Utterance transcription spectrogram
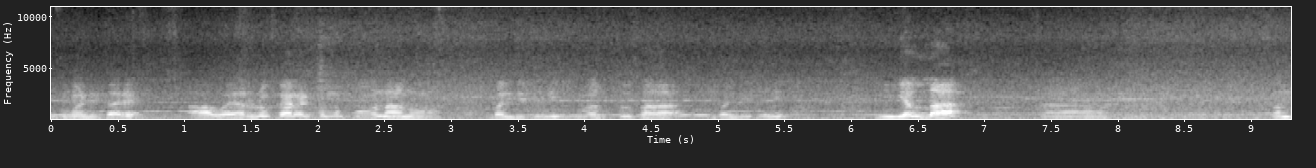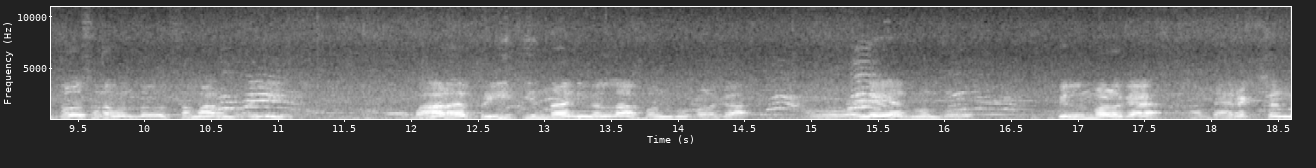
ಇಟ್ಕೊಂಡಿದ್ದಾರೆ ಆ ಎರಡೂ ಕಾರ್ಯಕ್ರಮಕ್ಕೂ ನಾನು ಬಂದಿದ್ದೀನಿ. ಇವತ್ತು ಸಹ ಬಂದಿದ್ದೀನಿ. ಈ ಎಲ್ಲ ಸಂತೋಷದ ಒಂದು ಸಮಾರಂಭದಲ್ಲಿ ಬಹಳ ಪ್ರೀತಿಯಿಂದ ನೀವೆಲ್ಲ ಬಂದು ಬಳಗ ಒಳ್ಳೆಯದು ಒಂದು ಫಿಲ್ಮ್ ಒಳಗೆ ಡೈರೆಕ್ಷನ್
